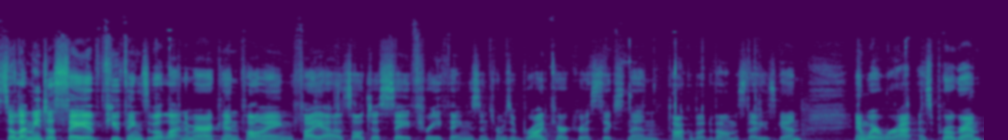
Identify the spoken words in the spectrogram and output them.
So let me just say a few things about Latin America, and following Fayaz, I'll just say three things in terms of broad characteristics, and then talk about development studies again and where we're at as a program.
